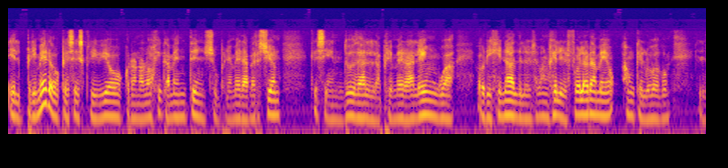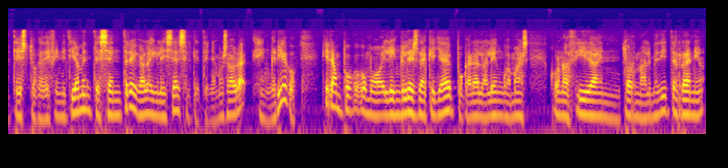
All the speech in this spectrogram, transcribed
el primero que se escribió cronológicamente en su primera versión, que sin duda la primera lengua original de los evangelios fue el arameo, aunque luego el texto que definitivamente se entrega a la iglesia es el que tenemos ahora en griego, que era un poco como el inglés de aquella época, era la lengua más conocida en torno al Mediterráneo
